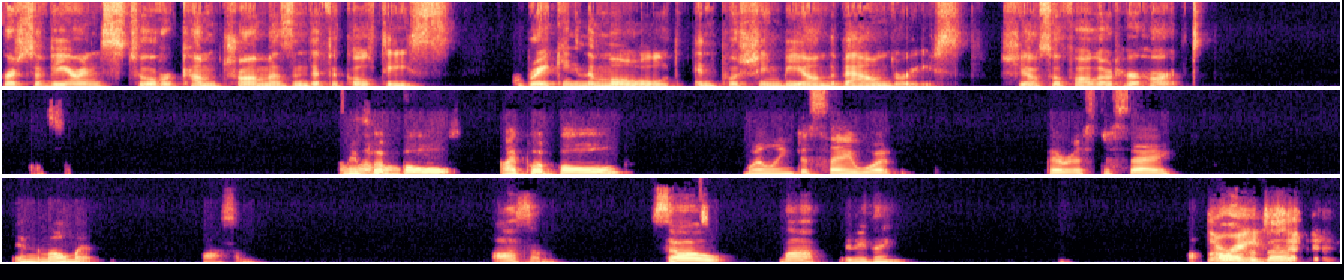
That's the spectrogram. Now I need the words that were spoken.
Perseverance to overcome traumas and difficulties breaking the mold and pushing beyond the boundaries. She also followed her heart. Awesome. I, I put bold. I put bold, willing to say what there is to say in the moment. Awesome. Awesome. So, Bob, anything? Lorraine said it.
